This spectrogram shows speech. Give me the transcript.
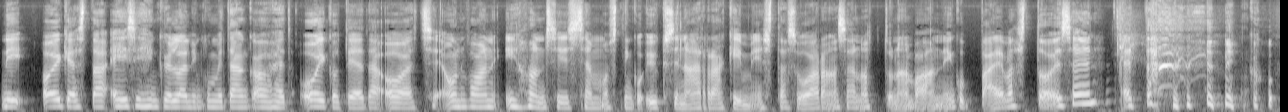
Niin oikeastaan ei siihen kyllä niin kuin mitään kauheat oikotietä ole, että se on vaan ihan siis semmoista niin kuin yksinään räkimistä suoraan sanottuna vaan niin kuin päivästä toiseen. Että niin kuin,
